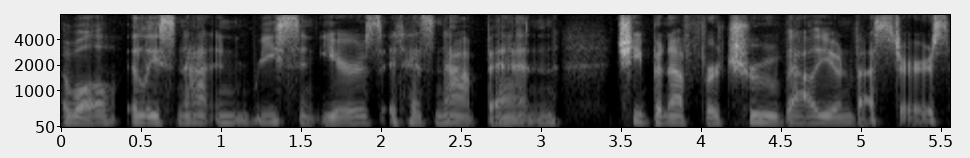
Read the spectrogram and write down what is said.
well, at least not in recent years, it has not been cheap enough for true value investors.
